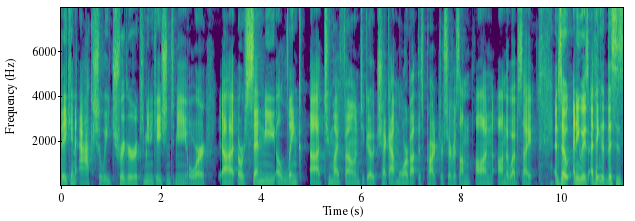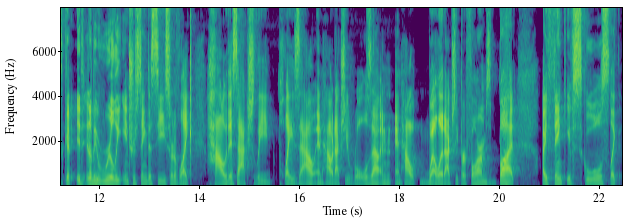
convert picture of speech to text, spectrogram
they can actually trigger a communication to me or uh, or send me a link uh, to my phone to go check out more about this product or service on on on the website. And so, anyways, I think that this is good. It, it'll be really interesting to see sort of like how this actually plays out and how it actually rolls out and and how well it actually performs, but I think if schools like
